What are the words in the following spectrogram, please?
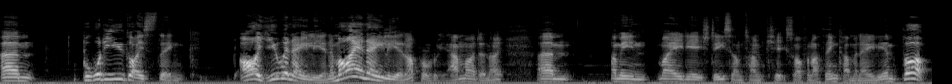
Um, but what do you guys think? Are you an alien? Am I an alien? I probably am. I don't know. Um, I mean, my ADHD sometimes kicks off, and I think I'm an alien. But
